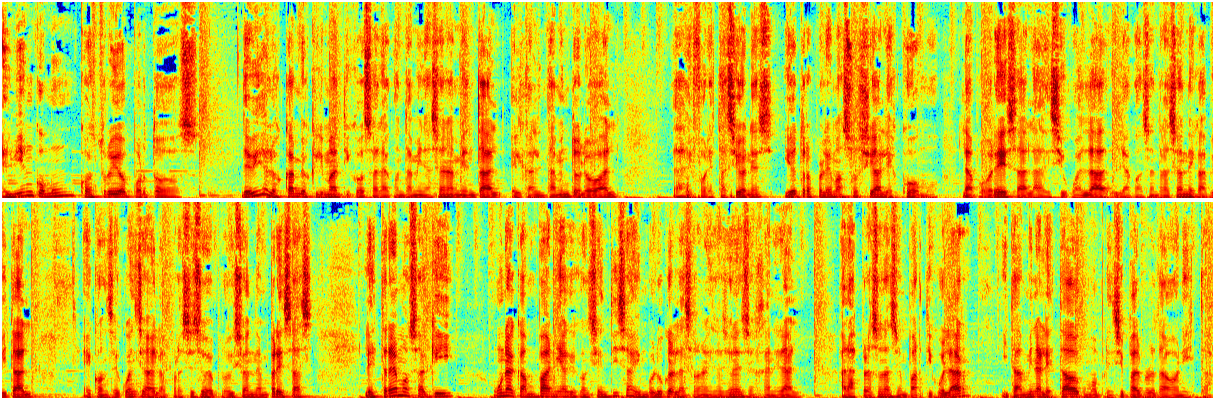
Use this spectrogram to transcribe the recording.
El bien común construido por todos. Debido a los cambios climáticos, a la contaminación ambiental, el calentamiento global, las deforestaciones y otros problemas sociales como la pobreza, la desigualdad y la concentración de capital, en consecuencia de los procesos de producción de empresas, les traemos aquí una campaña que concientiza e involucra a las organizaciones en general, a las personas en particular y también al Estado como principal protagonista.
